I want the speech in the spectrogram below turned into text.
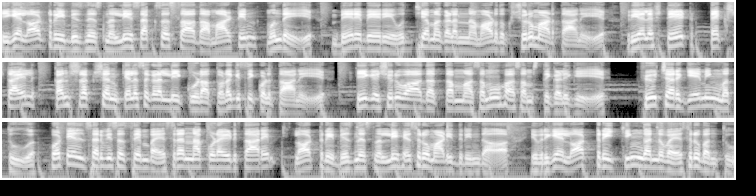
ಹೀಗೆ ಲಾಟ್ರಿ ಬಿಸ್ನೆಸ್ನಲ್ಲಿ ಸಕ್ಸಸ್ ಆದ ಮಾರ್ಟಿನ್ ಮುಂದೆ ಬೇರೆ ಬೇರೆ ಉದ್ಯಮಗಳನ್ನ ಮಾಡೋದಕ್ಕೆ ಶುರು ಮಾಡ್ತಾನೆ. ರಿಯಲ್ ಎಸ್ಟೇಟ್ ಟೆಕ್ಸ್ಟೈಲ್ ಕನ್ಸ್ಟ್ರಕ್ಷನ್ ಕೆಲಸಗಳಲ್ಲಿ ಕೂಡ ತೊಡಗಿಸಿಕೊಳ್ತಾನೆ. ಹೀಗೆ ಶುರುವಾದ ತಮ್ಮ ಸಮೂಹ ಸಂಸ್ಥೆಗಳಿಗೆ ಫ್ಯೂಚರ್ ಗೇಮಿಂಗ್ ಮತ್ತು ಹೋಟೆಲ್ ಸರ್ವಿಸಸ್ ಎಂಬ ಹೆಸರನ್ನ ಕೂಡ ಇಡ್ತಾರೆ. ಲಾಟ್ರಿ ಬಿಸ್ನೆಸ್ನಲ್ಲಿ ಹೆಸರು ಮಾಡಿದ್ರಿಂದ ಇವರಿಗೆ ಲಾಟ್ರಿ ಕಿಂಗ್ ಅನ್ನುವ ಹೆಸರು ಬಂತು.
